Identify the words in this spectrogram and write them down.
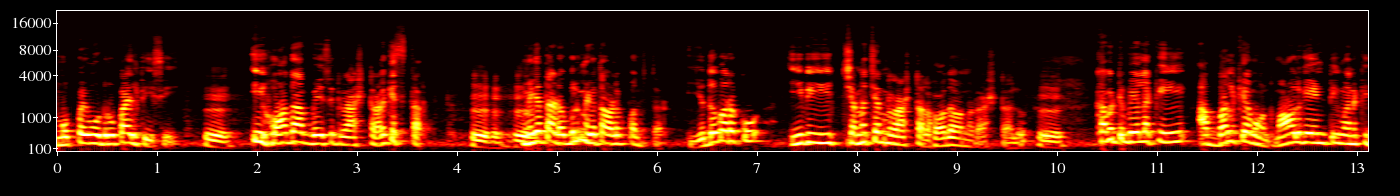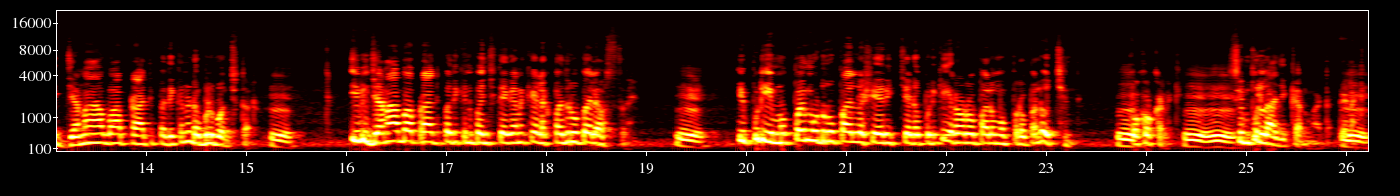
ముప్పై మూడు రూపాయలు తీసి ఈ హోదా బేస్డ్ రాష్ట్రాలకు ఇస్తారు. మిగతా డబ్బులు మిగతా వాళ్ళకి పంచుతారు. ఇదివరకు ఇవి చిన్న చిన్న రాష్ట్రాలు హోదా ఉన్న రాష్ట్రాలు. కాబట్టి వీళ్ళకి ఆ బల్క్ అమౌంట్ మామూలుగా ఏంటి? మనకి జనాభా ప్రాతిపదికన డబ్బులు పంచుతారు. ఇవి జనాభా ప్రాతిపదికన పంచితే కనుక వీళ్ళకి పది రూపాయలు వస్తాయి. ఇప్పుడు ఈ ముప్పై మూడు రూపాయల్లో షేర్ ఇచ్చేటప్పటికి ఇరవై రూపాయలు ముప్పై రూపాయలు వచ్చింది. ఒక్కొక్కరికి సింపుల్ లాజిక్ అనమాట వీళ్ళకి.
